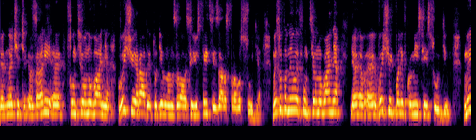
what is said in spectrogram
е, значить, взагалі е, функціонування Вищої ради, тоді вона називалася юстиції, зараз правосуддя. Ми зупинили функціонування е, Вищої кваліфкомісії суддів. Ми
